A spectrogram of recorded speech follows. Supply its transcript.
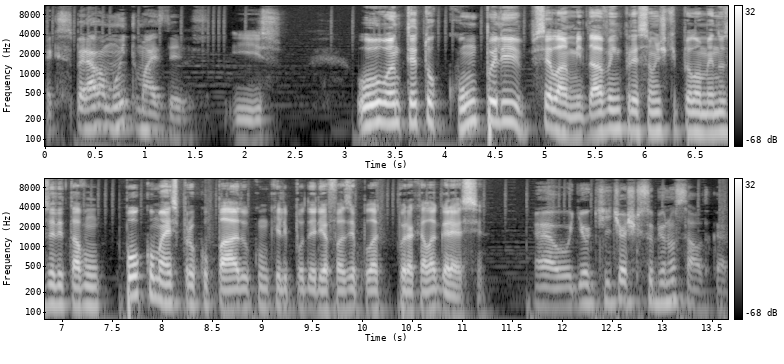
é que se esperava muito mais deles. Isso. O Antetokounmpo, ele, sei lá, me dava a impressão de que pelo menos ele estava um pouco mais preocupado com o que ele poderia fazer por, por aquela Grécia. É, o Jokic eu acho que subiu no salto, cara.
